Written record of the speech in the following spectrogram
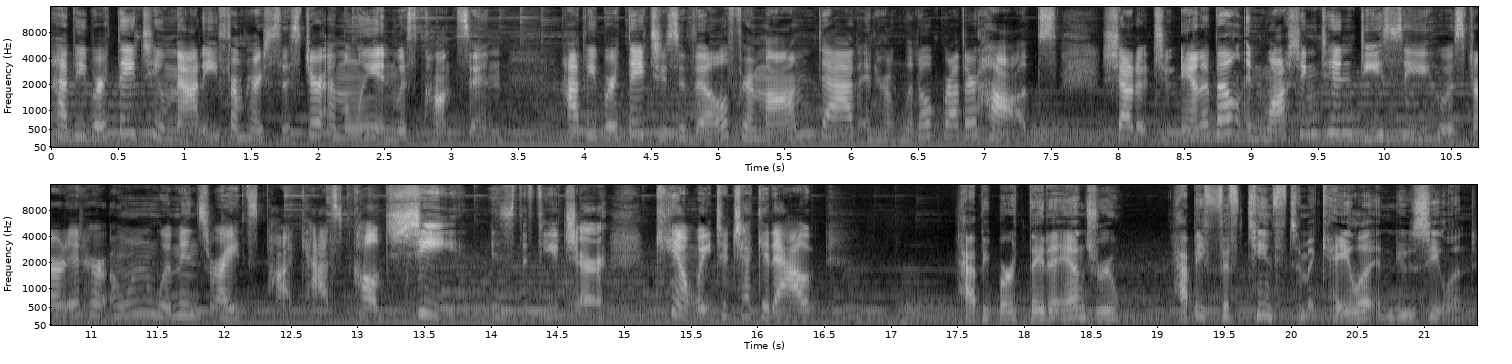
Happy birthday to Maddie from her sister Emily in Wisconsin. Happy birthday to Seville from Mom, Dad, and her little brother Hobbs. Shout out to Annabelle in Washington, D.C., who has started her own women's rights podcast called She is the Future. Can't wait to check it out. Happy birthday to Andrew. Happy 15th to Michaela in New Zealand.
